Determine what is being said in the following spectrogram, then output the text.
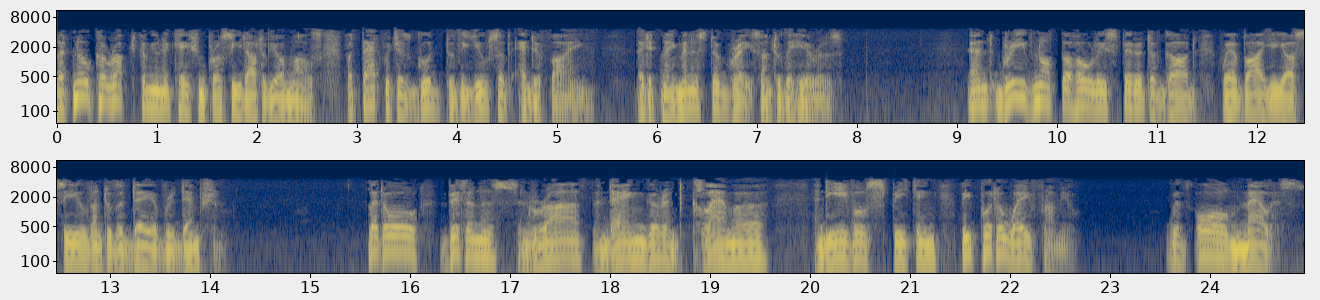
Let no corrupt communication proceed out of your mouth, but that which is good to the use of edifying, that it may minister grace unto the hearers. And grieve not the Holy Spirit of God, whereby ye are sealed unto the day of redemption. Let all bitterness and wrath and anger and clamor and evil speaking be put away from you, with all malice.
